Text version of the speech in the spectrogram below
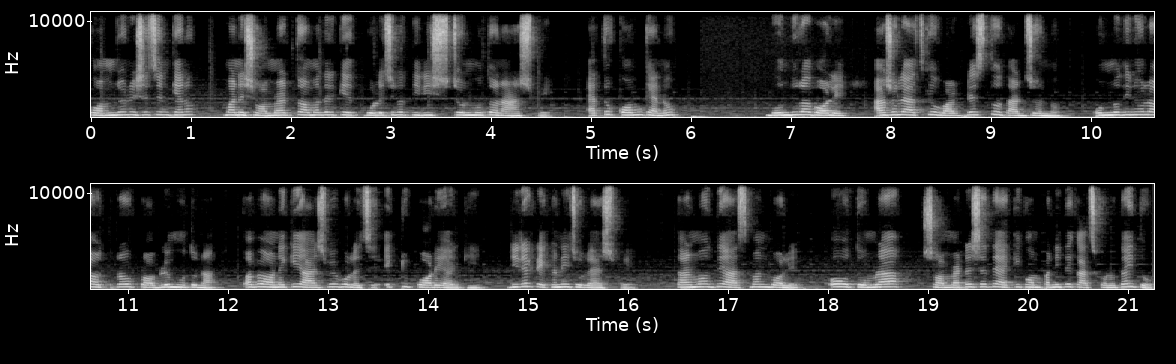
কমজন এসেছেন কেন? মানে সম্রাট তো আমাদেরকে বলেছিল তিরিশ জন মতন আসবে। এত কম কেন? বন্ধুরা বলে, আসলে আজকে ওয়ার্ক ডেস তো তার জন্য। অন্যদিন হলে অতটাও প্রবলেম হতো না। তবে অনেকেই আসবে বলেছে, একটু পরে আর কি। ডিরেক্ট এখানেই চলে আসবে। তার মধ্যে আসমান বলে, ও, তোমরা সম্রাটের সাথে একই কোম্পানিতে কাজ করো, তাই তো?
